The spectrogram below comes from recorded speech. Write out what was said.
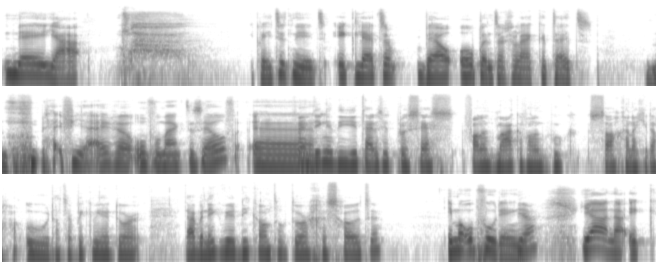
Nee, ja. Ik weet het niet. Ik let er wel op en tegelijkertijd blijf je je eigen onvolmaakte zelf. Uh, zijn dingen die je tijdens het proces van het maken van het boek zag en dat je dacht van oeh, dat heb ik weer door. Daar ben ik weer die kant op doorgeschoten. In mijn opvoeding? Ja. Ja, nou, ik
